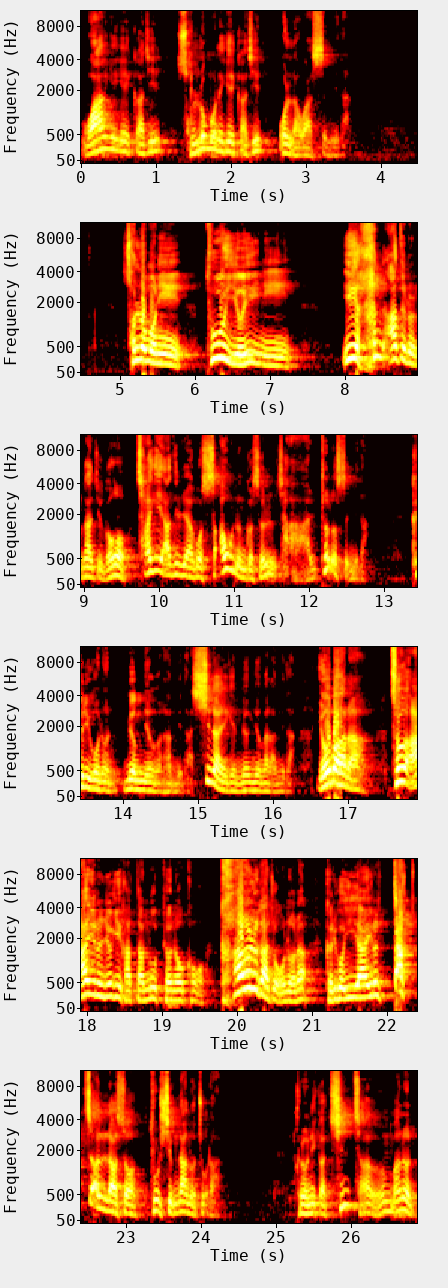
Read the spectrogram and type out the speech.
왕에게까지 솔로몬에게까지 올라왔습니다. 솔로몬이 두 여인이 이 한 아들을 가지고 자기 아들이라고 싸우는 것을 잘 들었습니다. 그리고는 명령을 합니다. 신하에게 명령을 합니다. 여봐라. 저 아이를 여기 갖다 눕혀놓고 칼을 가져오너라. 그리고 이 아이를 딱 잘라서 둘씩 나눠줘라. 그러니까 진짜 엄마는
